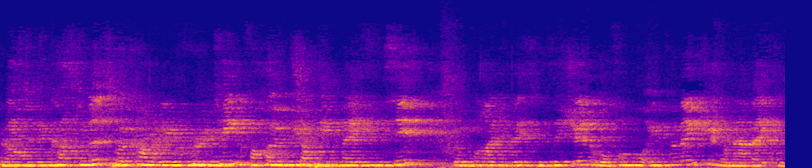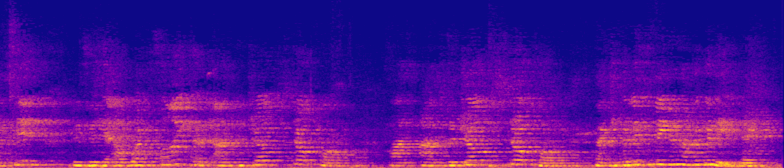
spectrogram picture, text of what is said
Good afternoon, customers. We're currently recruiting for home shopping vacancies. To apply for this position or for more information on our vacancies, please visit our website at adthejobs.com. That's. Thank you for listening and have a good evening.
